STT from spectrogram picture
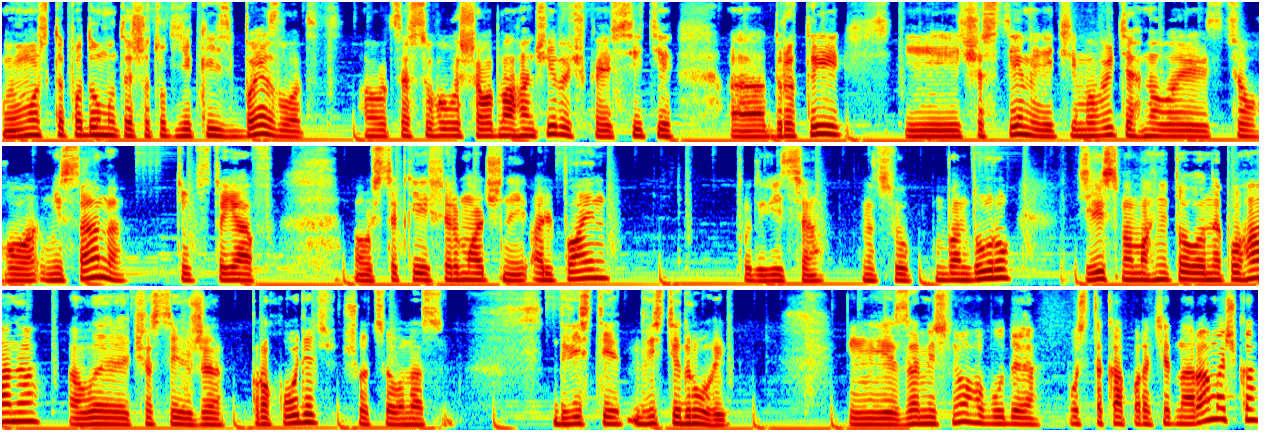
Ви можете подумати, що тут якийсь безлад, але це всього лише одна ганчірочка, і всі ті е, дроти і частини, які ми витягнули з цього Нісана. Тут стояв ось такий фірмачний Alpine. Подивіться на цю бандуру. Звісно, магнітола непогана, але часи вже проходять. Що це у нас 200, 202. І замість нього буде ось така перехідна рамочка,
